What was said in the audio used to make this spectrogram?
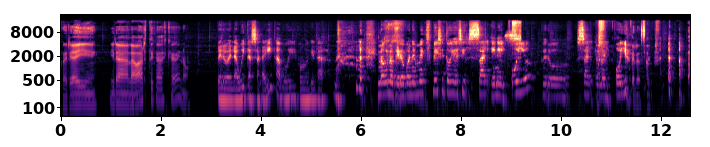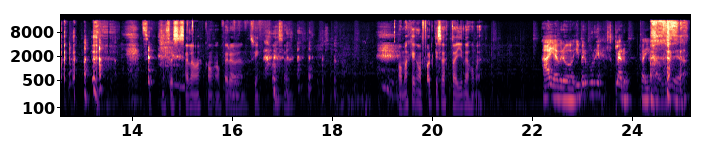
Podríais ir a lavarte cada vez que hagáis, no. Pero el agüita saladita, pues, como que la. no, no quiero ponerme explícito y decir sal en el hoyo, pero sal en el hoyo. Pero sal. Sí, no sé si sea lo más cómodo, pero sí, puede ser. O más que confort, quizás toallitas húmedas. Ah, ya, pero hiperburgues, claro, toallita húmeda.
